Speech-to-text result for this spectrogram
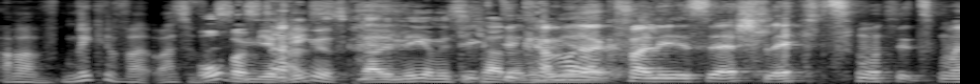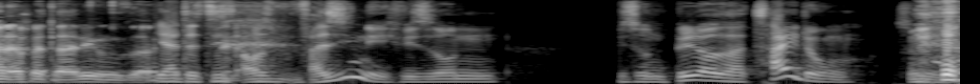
Aber Micke, also. Oh, was bei ist mir regnet es gerade megamäßig Die, hart. die also wenn ihr- Kameraquali ist sehr schlecht, so muss ich zu meiner Verteidigung sagen. Ja, das sieht aus, weiß ich nicht, wie so ein, wie so ein Bild aus der Zeitung. So, so. Habe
